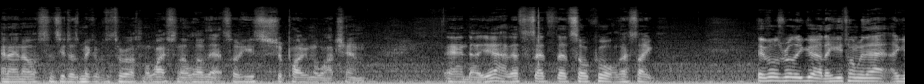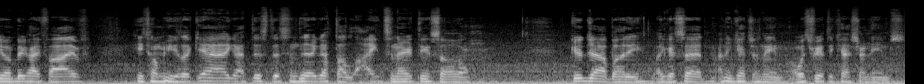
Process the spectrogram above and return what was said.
And I know since he does makeup tutorials, my wife's gonna love that, so he should probably gonna watch him. And uh, yeah, that's that's that's so cool. That's like it was really good. Like he told me that, I give him a big high five. He told me he's like, yeah, I got this, this, and that. I got the lights and everything. So good job, buddy. Like I said, I didn't catch his name. I always forget to catch their names.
